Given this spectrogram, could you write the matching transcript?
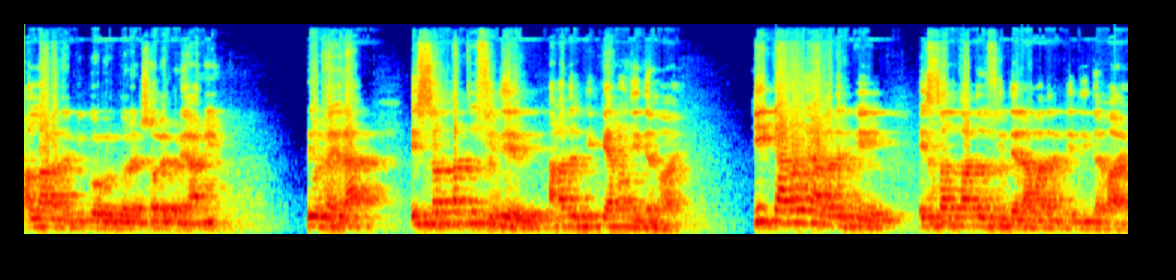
আল্লাহ আমাদেরকে কবুল করেন সবে করে আমি প্রিয় ভাইরা এই সদকাতুল ফিতর আমাদেরকে কেন দিতে হয়? কি কারণে আমাদেরকে এই সদকাতুল ফিতর আমাদেরকে দিতে হয়?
